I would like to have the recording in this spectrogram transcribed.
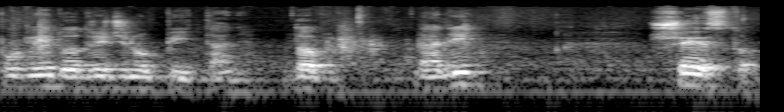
pogledu određenog pitanja. Dobro, dalje. Šesto.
